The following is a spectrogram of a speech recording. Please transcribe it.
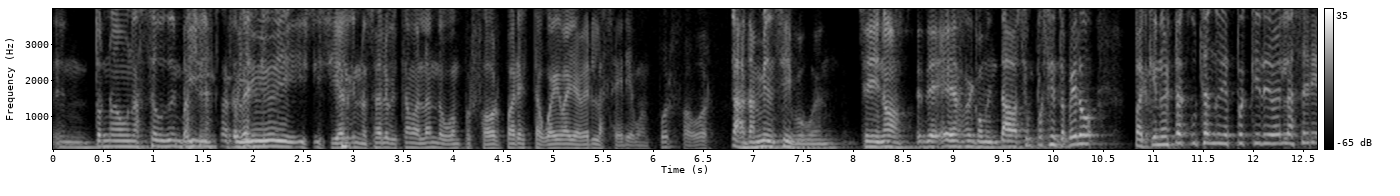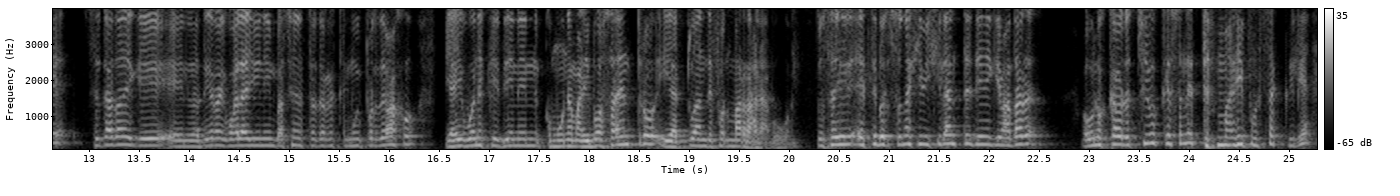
en, torno a una pseudo invasión extraterrestre. y, si alguien no sabe lo que estamos hablando, bueno, por favor, para esta guay vaya a ver la serie, bueno, por favor. Ah, también sí, pues, bueno. Sí, no, es, recomendado 100%, pero para el que nos está escuchando y después quiere ver la serie, se trata de que en la Tierra igual hay una invasión extraterrestre muy por debajo y hay buenos que tienen como una mariposa adentro y actúan de forma rara, pues, bueno. Entonces este personaje vigilante tiene que matar a unos cabros chicos que son estas mariposas culiadas.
